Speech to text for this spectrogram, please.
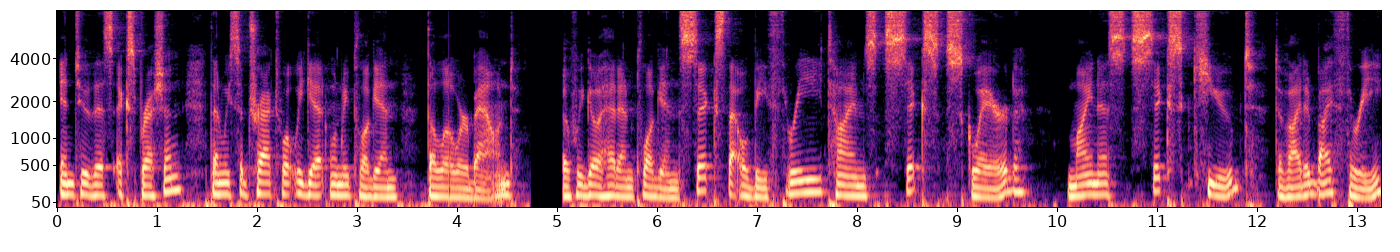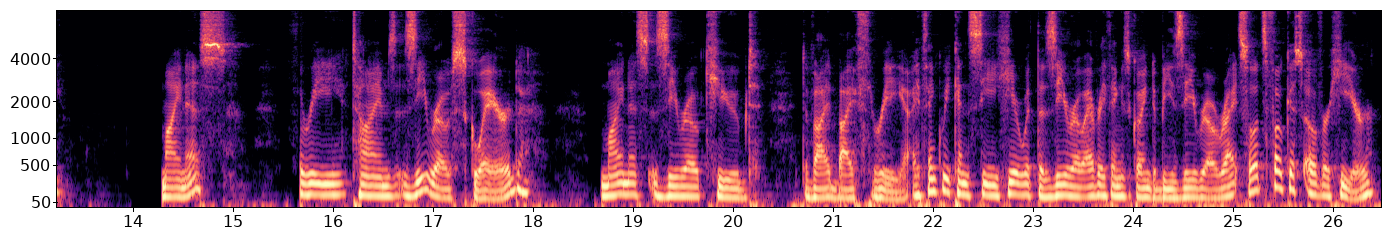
into this expression. Then we subtract what we get when we plug in the lower bound. So if we go ahead and plug in 6, that will be 3 times 6 squared minus 6 cubed divided by 3 minus 3 times 0 squared minus 0 cubed divide by 3. I think we can see here with the 0, everything's going to be 0, right? So let's focus over here.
